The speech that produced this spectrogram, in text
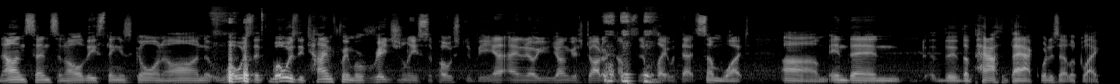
nonsense and all these things going on. What was the what was the time frame originally supposed to be? I know your youngest daughter comes into play with that somewhat, um, and then the the path back. What does that look like?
